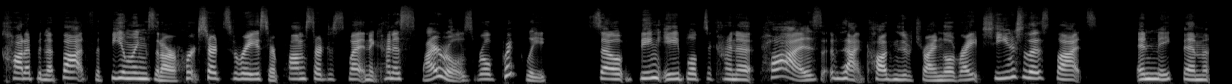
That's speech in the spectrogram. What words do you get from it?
caught up in the thoughts, the feelings, and our heart starts to race, our palms start to sweat, and it kind of spirals real quickly. So being able to kind of pause that cognitive triangle, right? Change those thoughts and make them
